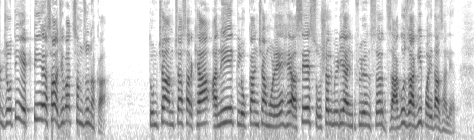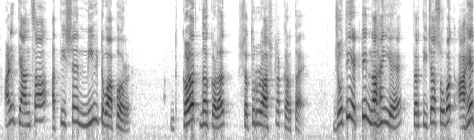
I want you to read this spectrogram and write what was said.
पण ज्योती एकटी आहे असं अजिबात समजू नका. तुमच्या आमच्यासारख्या अनेक लोकांच्यामुळे हे असे सोशल मीडिया इन्फ्लुएन्सर जागोजागी पैदा झाले आहेत. आणि त्यांचा अतिशय नीट वापर कळत न कळत शत्रू राष्ट्र करताय. ज्योती एकटी नाहीये तर तिच्यासोबत आहेत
